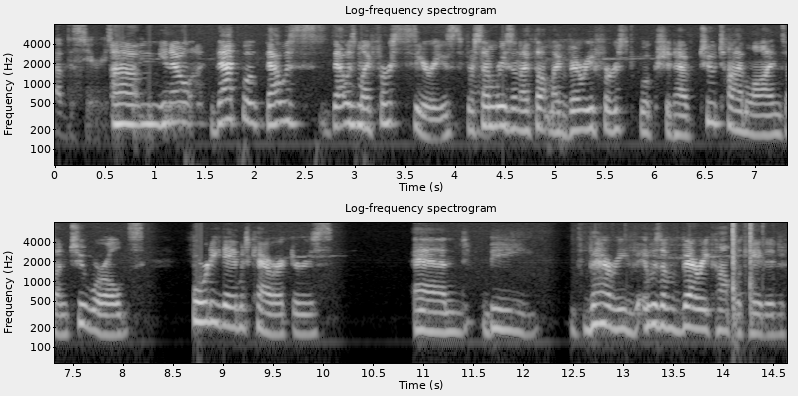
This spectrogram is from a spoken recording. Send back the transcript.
of the series? Um, you know that book that was that was my first series. For mm-hmm. some reason, I thought my very first book should have two timelines on two worlds, 40 named characters and be very it was a very complicated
